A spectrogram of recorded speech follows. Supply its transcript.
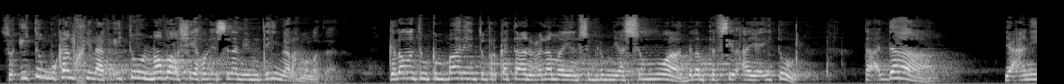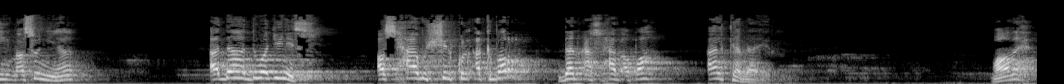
so itu bukan khilaf. Itu nazar syekhul islam ibn Taimiyah rahmatullah ta'ala. Kalau antum kembali untuk perkataan ulama yang sebelumnya semua dalam tafsir ayat itu tak ada yakni maksudnya ada dua jenis. Ashab syirkul akbar dan ashab apa? Al-kabair واضح؟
